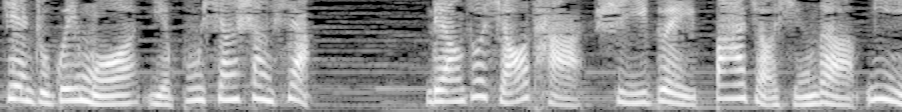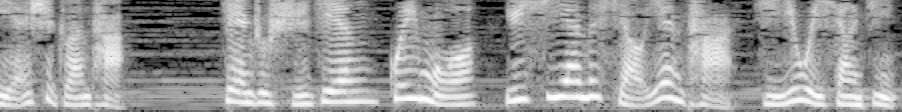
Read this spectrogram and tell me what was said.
建筑规模也不相上下。两座小塔是一对八角形的密檐式砖塔，建筑时间、规模与西安的小雁塔极为相近。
